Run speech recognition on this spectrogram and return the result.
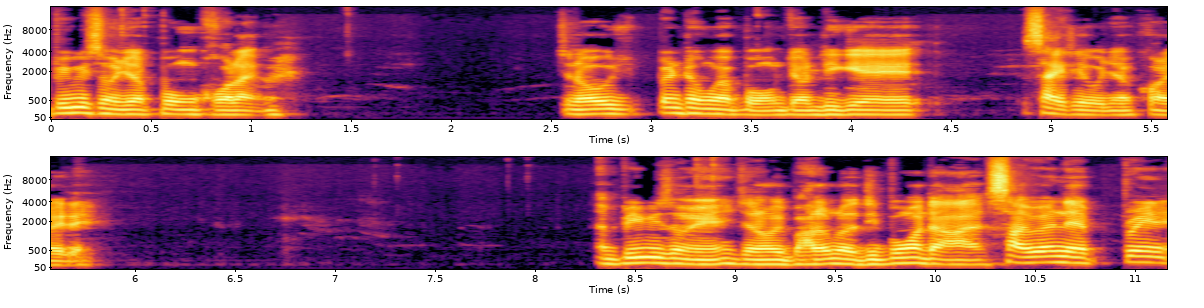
ပြီးပြီဆိုရင်ကျွန်တော်ပုံခေါ်လိုက်မယ်ကျွန်တော် print ထုတ်မဲ့ပုံကျွန်တော် legal site တွေကိုကျွန်တော်ခေါ်လိုက်တယ်အပြီးပြီဆိုရင်ကျွန်တော်ဘာလုပ်မလဲဒီပုံကဒါစာရွက်နဲ့ print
